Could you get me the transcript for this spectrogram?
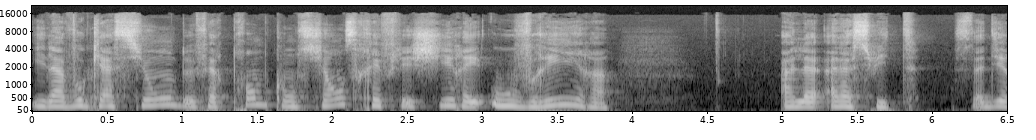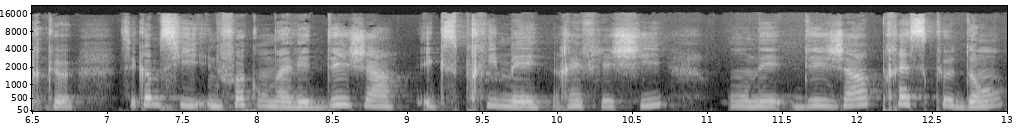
il a vocation de faire prendre conscience, réfléchir et ouvrir à la, suite. C'est-à-dire que c'est comme si une fois qu'on avait déjà exprimé, réfléchi, on est déjà presque dans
